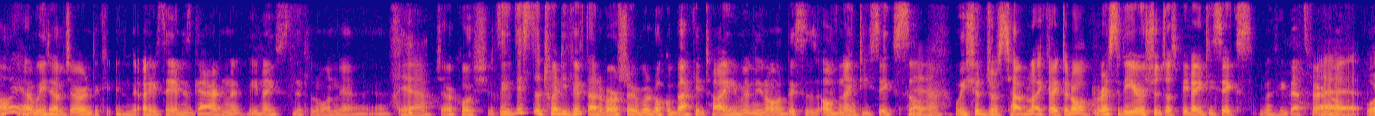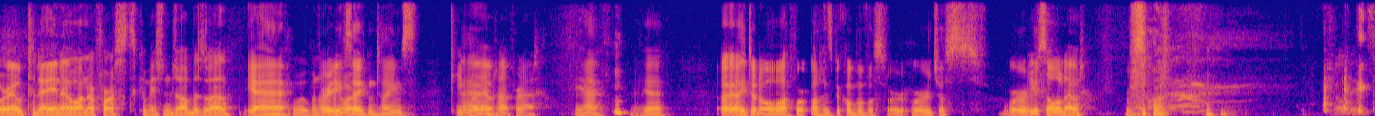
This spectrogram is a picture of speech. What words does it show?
Oh yeah, we'd have Ger in, I say in his garden. It'd be a nice little one. Yeah, yeah. Yeah. Ger Kush. See, this is the twenty fifth anniversary. We're looking back in time, and you know this is of ninety six. So Yeah. we should just have like I don't know. The rest of the year should just be ninety six. I think that's fair enough. Uh, we're out today now on our first commission job as well. Yeah, moving very exciting times. Keep an eye Um, out out for that. Yeah, yeah. I, I don't know what what has become of us. We're, we're just we're, We've sold out. we're so, Showbiz. It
